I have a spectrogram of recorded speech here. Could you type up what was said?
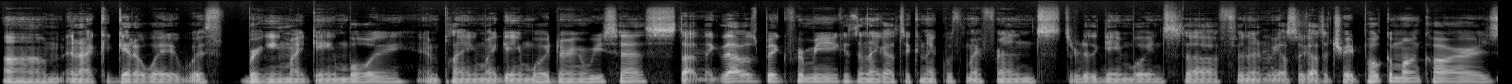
Um, and I could get away with bringing my Game Boy and playing my Game Boy during recess. That like that was big for me because then I got to connect with my friends through the Game Boy and stuff. And then we also got to trade Pokemon cards.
